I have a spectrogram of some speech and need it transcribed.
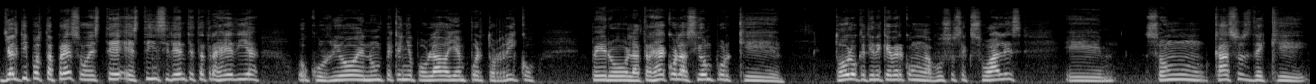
Ya el tipo está preso. Este, este incidente, esta tragedia ocurrió en un pequeño poblado allá en Puerto Rico, pero la traje a colación porque todo lo que tiene que ver con abusos sexuales eh, son casos de que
